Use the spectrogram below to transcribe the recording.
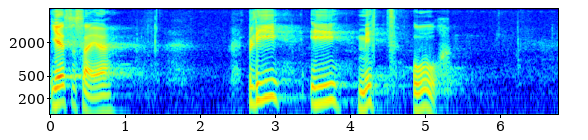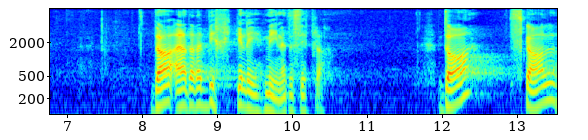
Jesus sier, 'Bli i mitt ord'. Da er dere virkelig mine disipler. Da skal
